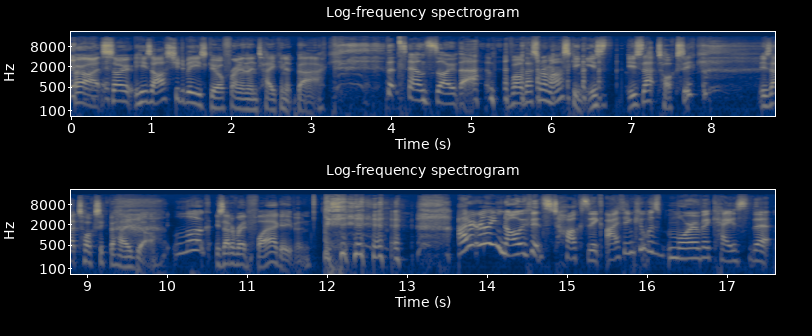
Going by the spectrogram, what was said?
All right. So he's asked you to be his girlfriend and then taken it back. that sounds so bad. Well, that's what I'm asking. Is is that toxic? Is that toxic behavior? Look, Is that a red flag even? I don't really know if it's toxic. I think it was more of a case that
